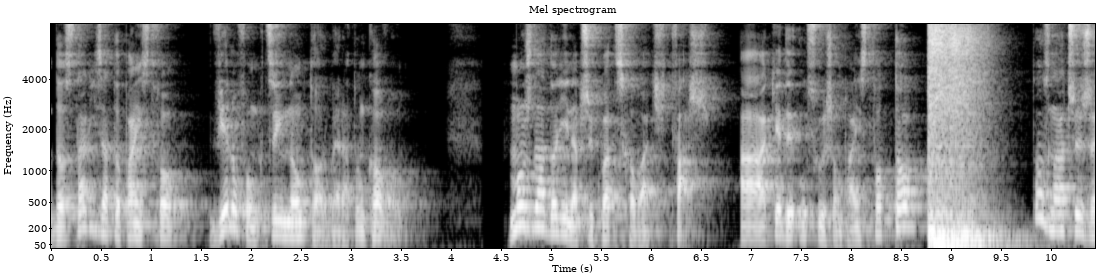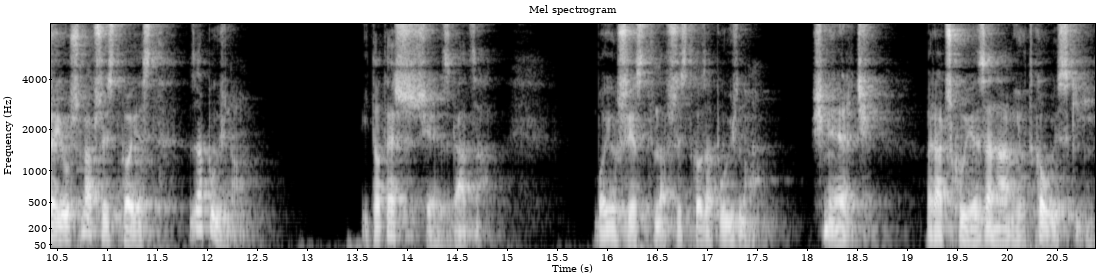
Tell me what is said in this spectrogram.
Dostali za to Państwo wielofunkcyjną torbę ratunkową. Można do niej na przykład schować twarz. A kiedy usłyszą Państwo to, to znaczy, że już na wszystko jest za późno. I to też się zgadza, bo już jest na wszystko za późno. Śmierć raczkuje za nami od kołyski.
